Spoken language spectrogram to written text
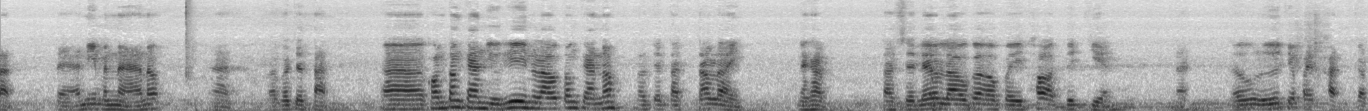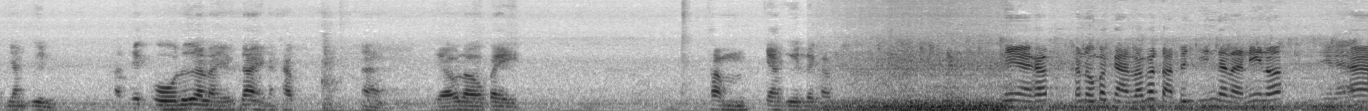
ตัดแต่อันนี้มันหนาเนาะอ่าเราก็จะตัดความต้องการอยู่ที่เราต้องการเนาะเราจะตัดเท่าไหร่นะครับ ตัดเสร็จแล้วเราก็เอาไปทอดด้วยเกียงนะแล้วหรือจะไปผัดกับอย่างอื่นผัดเอ็กโอหรืออะไรได้นะครับเดี๋ยวเราไปทำอย่างอื่นเลยครับ เนี่ยครับขนมประกาศเราก็ตัดเป็นชิ้นขนาดนี้เนาะนี่นะอ่า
